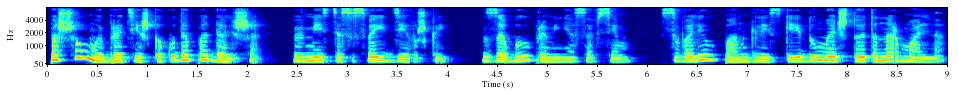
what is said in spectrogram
Пошел мой братишка куда подальше, вместе со своей девушкой. Забыл про меня совсем. Свалил по-английски и думает, что это нормально.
